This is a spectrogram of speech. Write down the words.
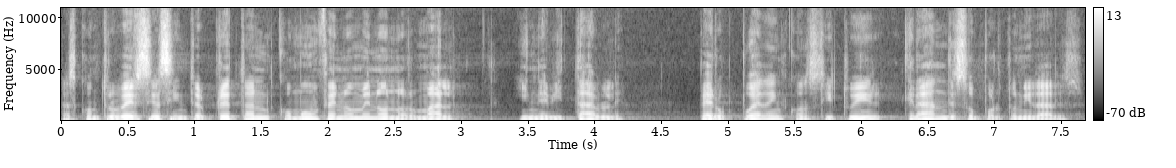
Las controversias se interpretan como un fenómeno normal, inevitable, pero pueden constituir grandes oportunidades.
